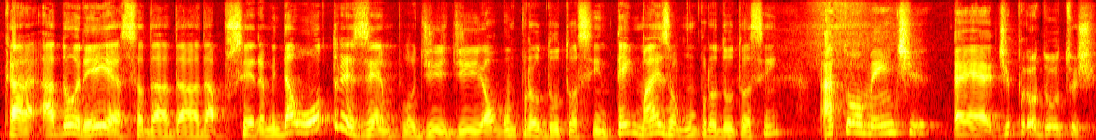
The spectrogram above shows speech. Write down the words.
Cara, adorei essa da, da, da pulseira. Me dá outro exemplo de, de algum produto assim. Tem mais algum produto assim? Atualmente, é, de produtos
